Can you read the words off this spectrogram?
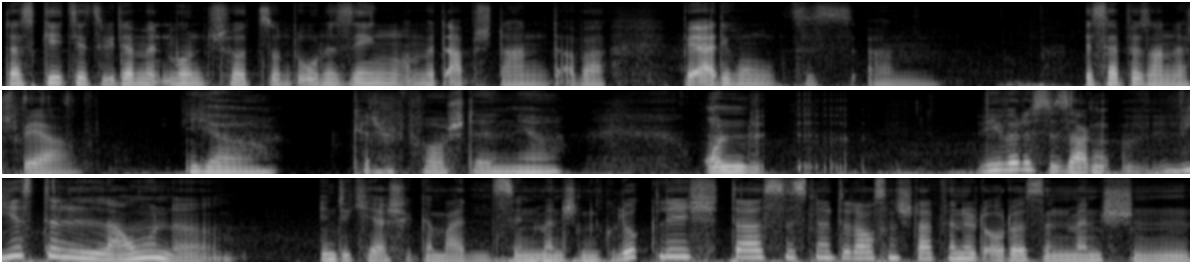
das geht jetzt wieder mit Mundschutz und ohne Singen und mit Abstand. Aber Beerdigung ist, ähm, ist halt besonders schwer. Ja, kann ich mir vorstellen, ja. Und äh, wie würdest du sagen, wie ist die Laune in die Kirchengemeinden? Sind Menschen glücklich, dass es nicht draußen stattfindet oder sind Menschen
